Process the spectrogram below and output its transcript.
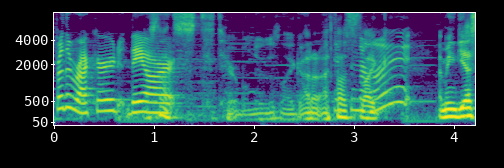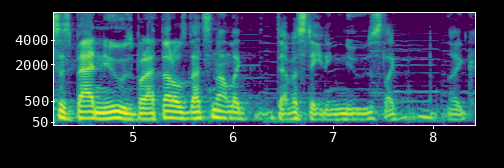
for the record, they are. That's terrible news. Like I don't. I thought It's it's like. I mean, yes, it's bad news, but I thought it was. That's not like devastating news. Like, like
